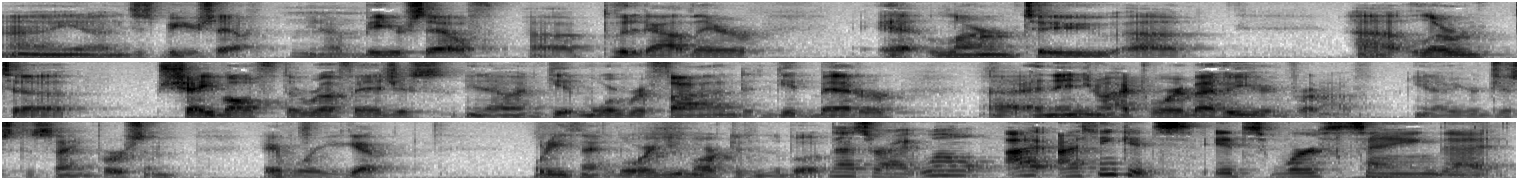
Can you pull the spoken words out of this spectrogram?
uh, you know, just be yourself. You know, be yourself. Uh, put it out there. Uh, learn to uh, uh, learn to shave off the rough edges. You know, and get more refined and get better. Uh, and then you don't have to worry about who you're in front of. You know, you're just the same person everywhere you go. What do you think, Lora? You marked it in the book. That's right. Well, I, I think it's it's worth saying that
